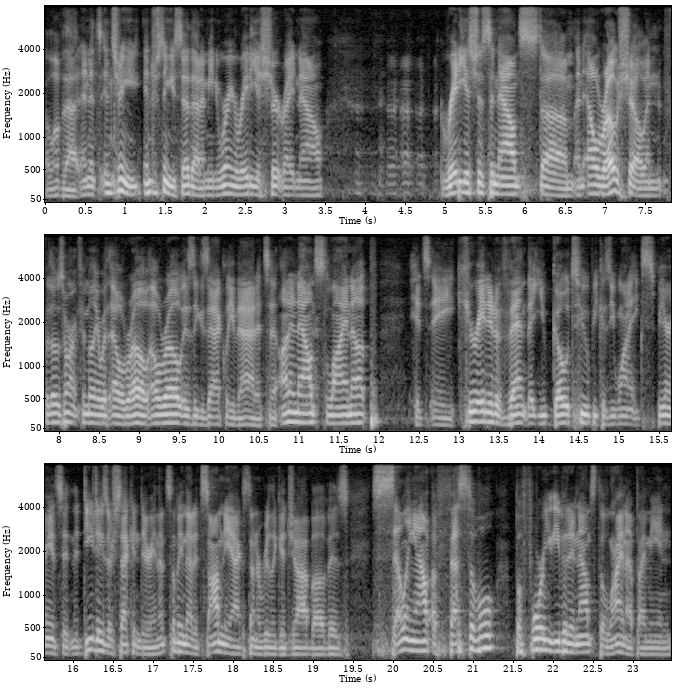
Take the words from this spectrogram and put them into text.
I love that, and it's interesting. Interesting you said that. I mean, you're wearing a Radius shirt right now. Radius just announced um, an Elrow show, and for those who aren't familiar with Elrow, El Row is exactly that. It's an unannounced lineup. It's a curated event that you go to because you want to experience it, and the DJs are secondary, and that's something that Insomniac's done a really good job of. Is selling out a festival before you even announce the lineup. I mean,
